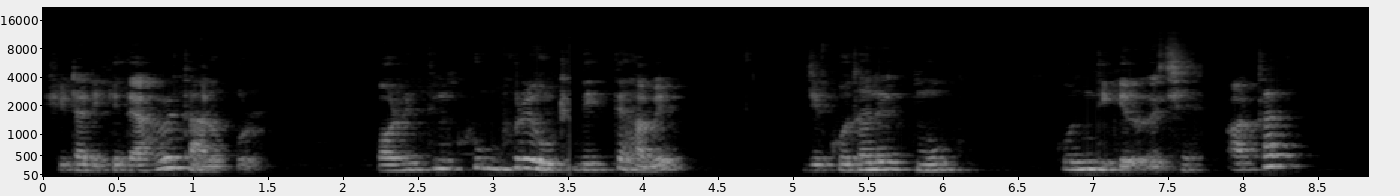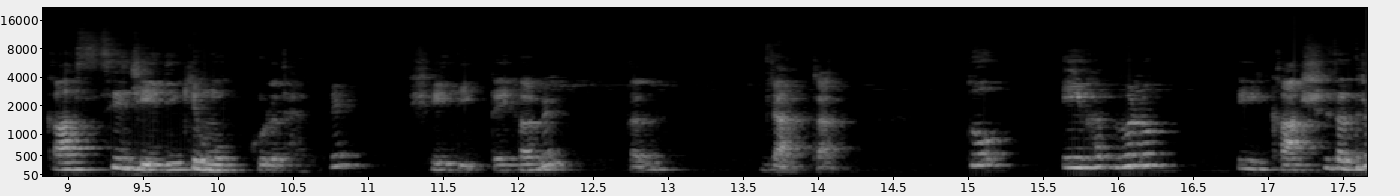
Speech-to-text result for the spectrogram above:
সেটা রেখে দেওয়া হবে তার উপর। পরের দিন খুব ভোরে উঠে দেখতে হবে যে কোদালের মুখ কোন দিকে রয়েছে? অর্থাৎ কাস্সি যেদিকে মুখ করে থাকবে, সেই দিকটাই হবে তাদের যাত্রা। তো এইভাবে হলো এই কাশি তাদের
